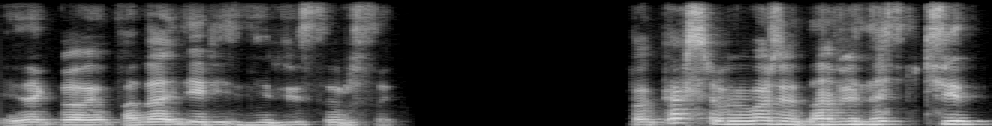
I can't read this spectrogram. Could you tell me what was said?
І такого випадають різні ресурси. Поки що ми можемо наблюдати кіт.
